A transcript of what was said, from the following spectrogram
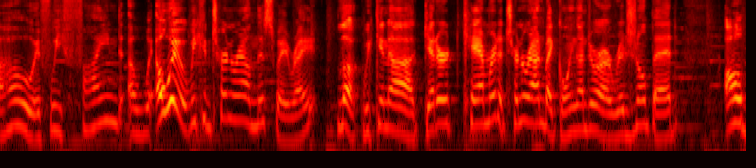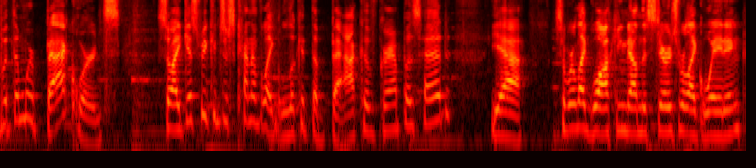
Oh, if we find a way. Oh, wait, we can turn around this way, right? Look, we can uh, get our camera to turn around by going under our original bed. Oh, but then we're backwards. So I guess we can just kind of like look at the back of Grandpa's head. Yeah. So we're like walking down the stairs. We're like waiting.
